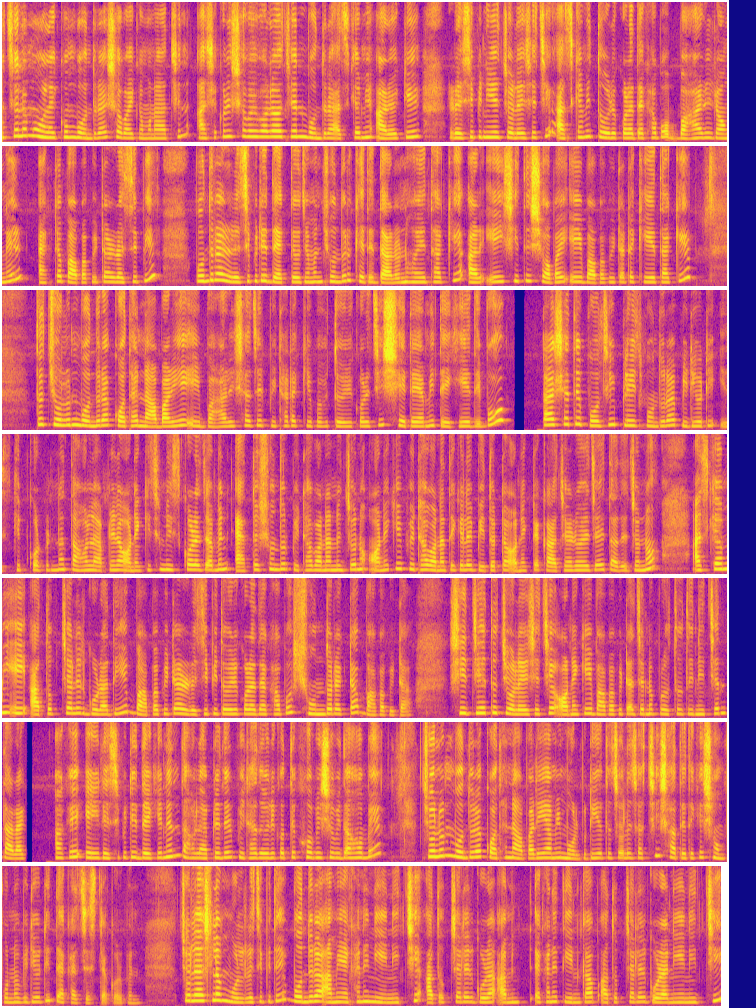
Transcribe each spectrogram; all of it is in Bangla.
আসসালামু আলাইকুম বন্ধুরা, সবাই কেমন আছেন? আশা করি সবাই ভালো আছেন। বন্ধুরা, আজকে আমি আরও একটি রেসিপি নিয়ে চলে এসেছি। আজকে আমি তৈরি করে দেখাবো বাহারি রঙের একটা বাবা পিঠার রেসিপি বন্ধুরা রেসিপিটি দেখতেও যেমন সুন্দর, খেতে দারুণ হয়ে থাকে। আর এই শীতে সবাই এই বাবা পিঠাটা খেয়ে থাকে। তো চলুন বন্ধুরা, কথা না বাড়িয়ে এই বাহারি সাজের পিঠাটা কীভাবে তৈরি করেছি সেটাই আমি দেখিয়ে দিব। তার সাথে বলছি, প্লিজ বন্ধুরা, ভিডিওটি স্কিপ করবেন না। তাহলে আপনারা অনেক কিছু মিস করে যাবেন। এত সুন্দর পিঠা বানানোর জন্য অনেকেই পিঠা বানাতে গেলে ভিতরটা অনেকটা কাঁচা রয়ে যায় তাদের জন্য। আজকে আমি এই আতপ চালের গুঁড়া দিয়ে বাবা পিঠার রেসিপি তৈরি করে দেখাবো। সুন্দর একটা বাবা পিঠা। শীত যেহেতু চলে এসেছে, অনেকেই বাবা পিঠার জন্য প্রস্তুতি নিচ্ছেন। তারা আগে এই রেসিপিটি দেখে নেন, তাহলে আপনাদের পিঠা তৈরি করতে খুবই সুবিধা হবে। চলুন বন্ধুরা, কথা না পারিয়ে আমি মূল ভিডিওতে চলে যাচ্ছি। সাথে থেকে সম্পূর্ণ ভিডিওটি দেখার চেষ্টা করবেন। চলে আসলাম মূল রেসিপিতে বন্ধুরা, আমি এখানে নিয়ে নিচ্ছি আতপ চালের গুঁড়া। আমি এখানে তিন কাপ আতপ চালের গুঁড়া নিয়ে নিচ্ছি।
